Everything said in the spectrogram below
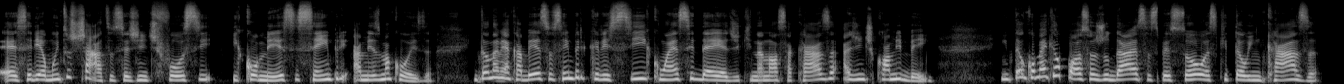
é, seria muito chato se a gente fosse e comesse sempre a mesma coisa. Então, na minha cabeça, eu sempre cresci com essa ideia de que na nossa casa a gente come bem. Então, como é que eu posso ajudar essas pessoas que estão em casa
